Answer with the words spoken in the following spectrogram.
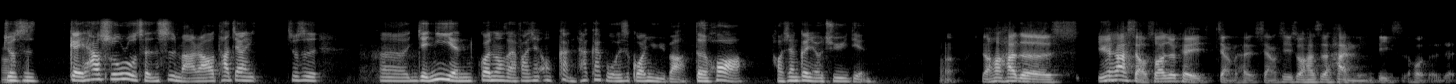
就是给他输入程式嘛，然后他这样就是呃演一演，观众才发现哦，干他该不会是关羽吧？的话，好像更有趣一点。嗯，然后他的。因为他小说就可以讲的很详细，说他是汉灵帝时候的人，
